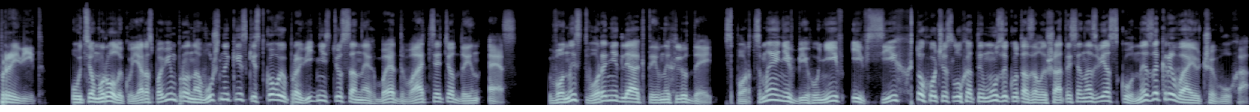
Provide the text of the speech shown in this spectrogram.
Привіт! У цьому ролику я розповім про навушники з кістковою провідністю Saneg B21S. Вони створені для активних людей, спортсменів, бігунів і всіх, хто хоче слухати музику та залишатися на зв'язку, не закриваючи вуха.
